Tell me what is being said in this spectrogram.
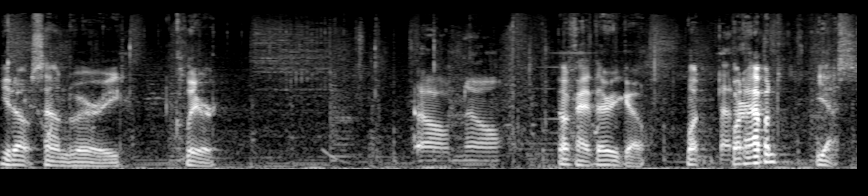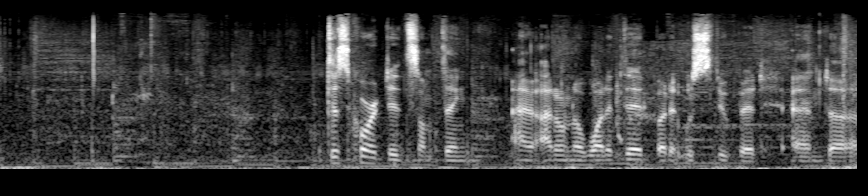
you don't sound very clear. Okay, there you go. What what happened? Yes. Discord did something. I, I don't know what it did, but it was stupid. And uh,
